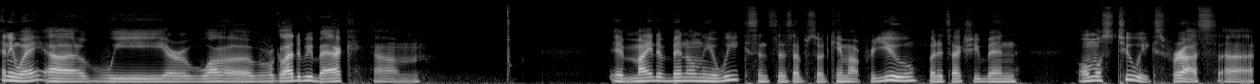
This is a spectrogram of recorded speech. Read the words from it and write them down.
Anyway, uh, we are uh, we're glad to be back. Um, it might have been only a week since this episode came out for you, but it's actually been almost two weeks for us. Uh,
